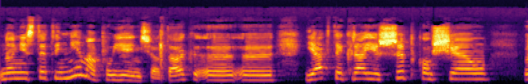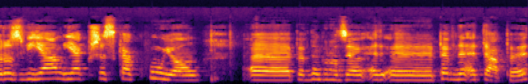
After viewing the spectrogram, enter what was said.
no niestety, nie ma pojęcia, tak, y, y, jak te kraje szybko się rozwijają, jak przeskakują e, pewnego rodzaju e, e, pewne etapy,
